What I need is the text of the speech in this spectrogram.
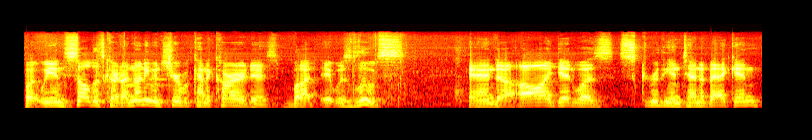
But we installed this card. I'm not even sure what kind of card it is, but it was loose. And uh, all I did was screw the antenna back in.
